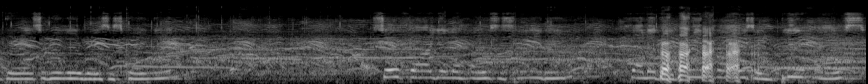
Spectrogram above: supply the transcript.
girls relay race is going. So far, yellow house is leading, followed by green house and blue house.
